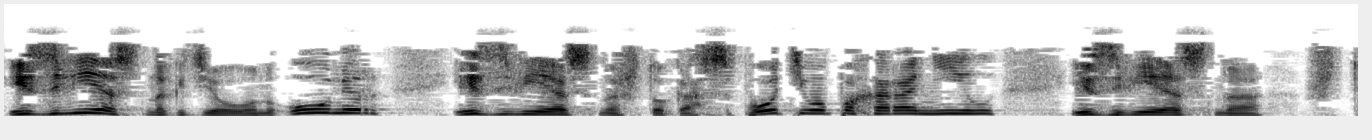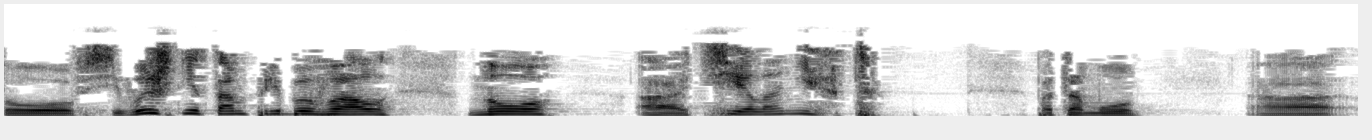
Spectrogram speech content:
Известно, где он умер, известно, что Господь его похоронил, известно, что Всевышний там пребывал, но а, тела нет. Потому а,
